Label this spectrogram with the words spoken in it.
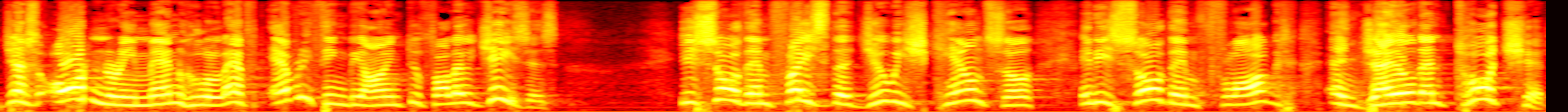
just ordinary men who left everything behind to follow Jesus. He saw them face the Jewish council and he saw them flogged and jailed and tortured.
